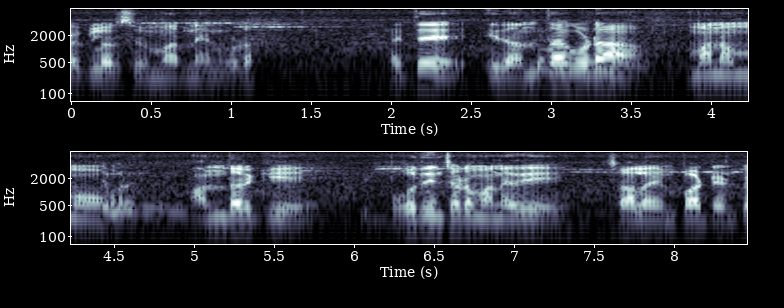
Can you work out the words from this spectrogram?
రెగ్యులర్ స్విమ్మర్ నేను కూడా. అయితే ఇదంతా కూడా మనము అందరికీ బోధించడం అనేది చాలా ఇంపార్టెంట్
